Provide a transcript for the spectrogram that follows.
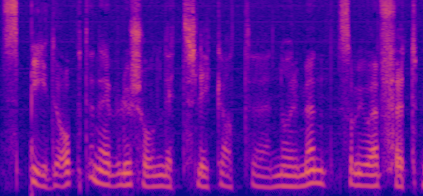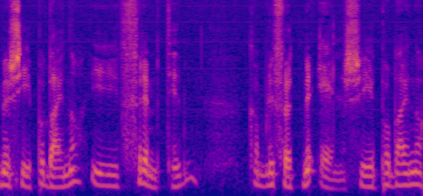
speede opp den evolusjonen litt, slik at eh, nordmenn, som jo er født med ski på beina, i fremtiden kan bli født med elski på beina.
